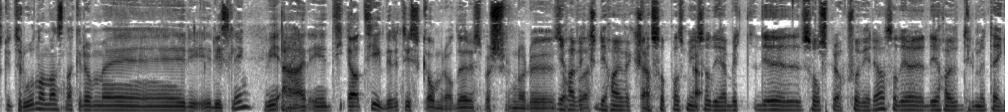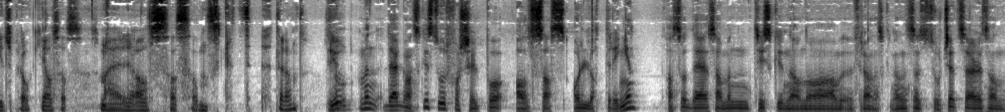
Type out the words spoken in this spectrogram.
skulle tro når man snakker om eh, Riesling. Vi er i ja, tidligere tyske områder, spørs når du De har, veks, det. de har jo veksla Ja. såpass mye, så de er blitt de så språkforvirra. Så de, de har jo til og med et eget språk i Alsace, som er alsasansk et eller annet. Jo, men det er ganske stor forskjell på Alsace og Lottringen. Altså det er sammen tyske navn og franske navn, så stort sett så er det sånn,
